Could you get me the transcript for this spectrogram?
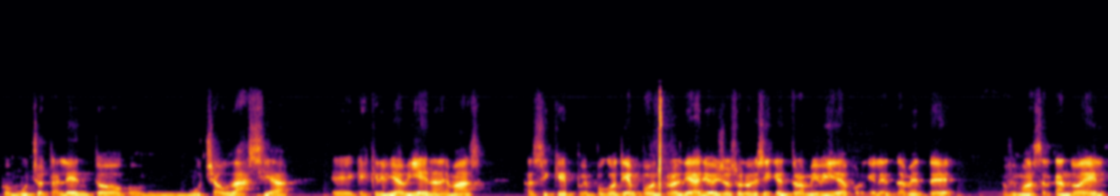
con mucho talento, con mucha audacia, que escribía bien además. Así que en poco tiempo entró al diario y yo suelo decir que entró a mi vida porque lentamente nos fuimos acercando a él.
